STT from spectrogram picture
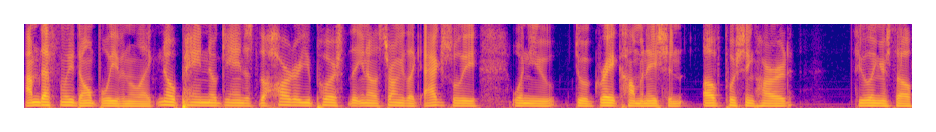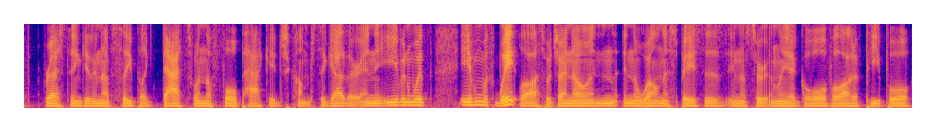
I'm definitely don't believe in the like no pain, no gain. Just the harder you push, the you know, the stronger. Like actually, when you do a great combination of pushing hard fueling yourself, resting, getting enough sleep, like that's when the full package comes together. And even with even with weight loss, which I know in in the wellness space is you know certainly a goal of a lot of people,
